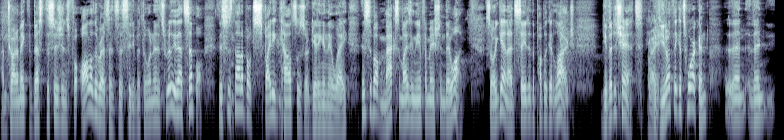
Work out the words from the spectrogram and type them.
I'm trying to make the best decisions for all of the residents of the city of Methuen, and it's really that simple. This is not about spiting councils or getting in their way. This is about maximizing the information they want. So again, I'd say to the public at large, give it a chance. Right. If you don't think it's working, then then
